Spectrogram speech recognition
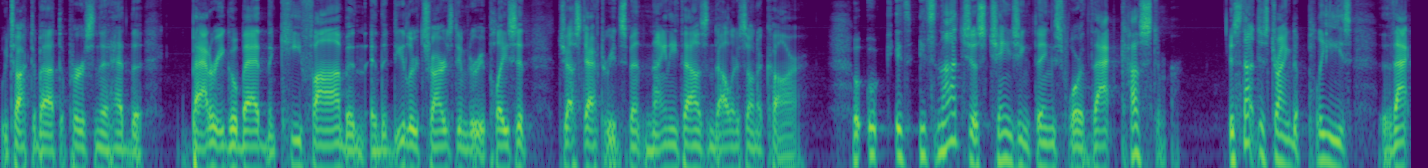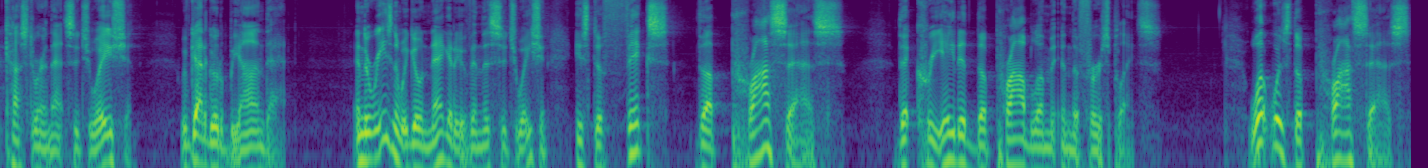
We talked about the person that had the battery go bad in the key fob and, and the dealer charged him to replace it just after he'd spent $90,000 on a car. It's, it's not just changing things for that customer. It's not just trying to please that customer in that situation. We've got to go to beyond that. And the reason that we go negative in this situation is to fix the process that created the problem in the first place. What was the process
